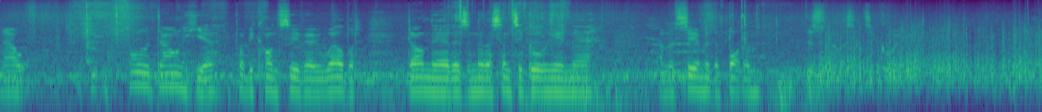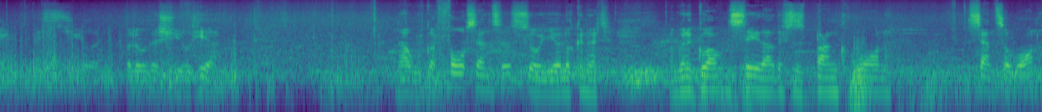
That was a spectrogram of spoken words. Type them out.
Now, if you follow down here, probably can't see very well, but down there there's another sensor going in there and the same at the bottom. There's another sensor going behind this shield below this shield here. Now we've got four sensors so you're looking at I'm going to go out and say that this is bank 1 sensor 1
